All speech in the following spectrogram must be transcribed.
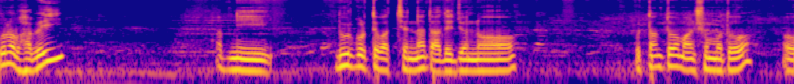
কোনোভাবেই আপনি দূর করতে পারছেন না। তাদের জন্য অত্যন্ত মানসম্মত ও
